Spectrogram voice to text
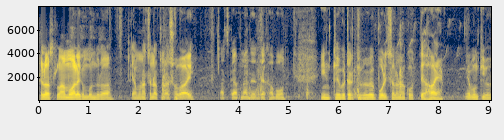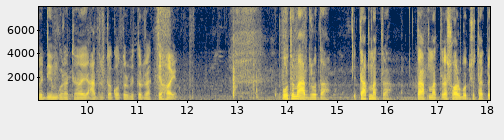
হ্যালো, আসসালামু আলাইকুম বন্ধুরা। কেমন আছেন আপনারা সবাই? আজকে আপনাদের দেখাবো ইনকিউবেটর কীভাবে পরিচালনা করতে হয় এবং কীভাবে ডিম ঘোরাতে হয়, আর্দ্রতা কতর ভিতর রাখতে হয়। প্রথমে আর্দ্রতা, তাপমাত্রা। তাপমাত্রা সর্বোচ্চ থাকবে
